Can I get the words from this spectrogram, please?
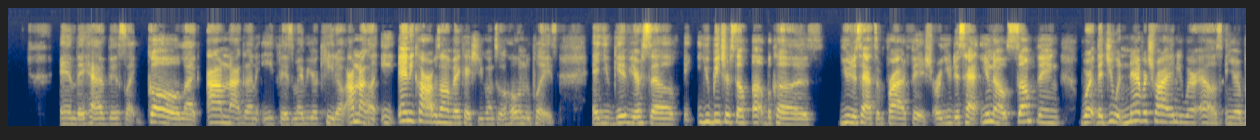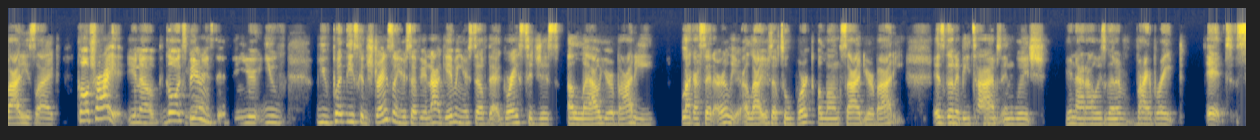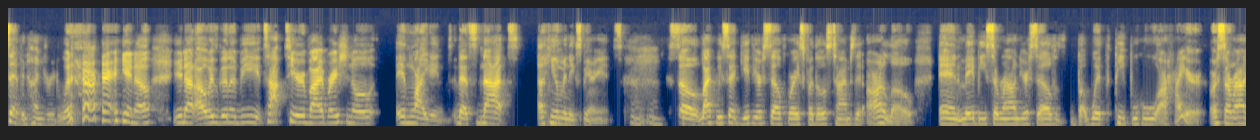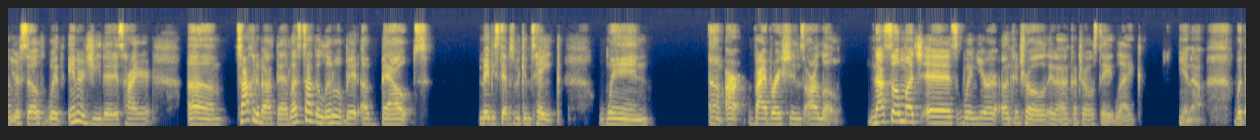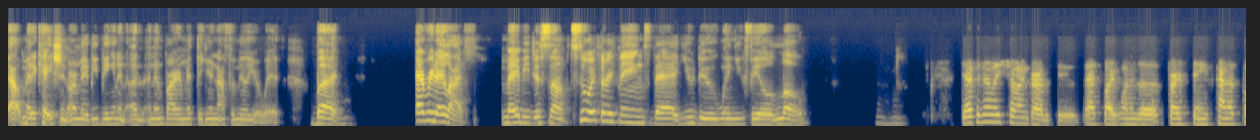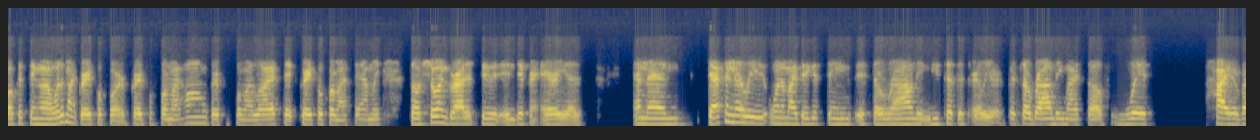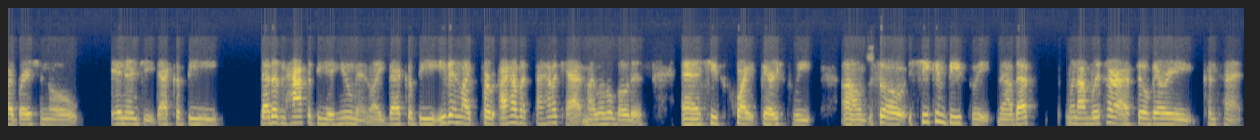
and they have this like goal, like I'm not gonna eat this. Maybe you're keto. I'm not gonna eat any carbs on vacation. You're going to a whole new place. And you give yourself, you beat yourself up because you just had some fried fish or you just had you know something where that you would never try anywhere else and your body's like go try it you know go experience yeah. it you you you put these constraints on yourself you're not giving yourself that grace to just allow your body like i said earlier allow yourself to work alongside your body it's going to be mm-hmm. times in which you're not always going to vibrate at 700 whatever you know you're not always going to be top tier vibrational enlightened that's not a human experience. Mm-hmm. So, like we said, give yourself grace for those times that are low and maybe surround yourself but with people who are higher or surround yourself with energy that is higher. Um, talking about that, let's talk a little bit about maybe steps we can take when um, our vibrations are low. Not so much as when you're uncontrolled in an uncontrolled state, like you know, without medication or maybe being in an, an environment that you're not familiar with, but mm-hmm everyday life. Maybe just some two or three things that you do when you feel low. Mm-hmm. Definitely showing gratitude. That's like one of the first things, kind of focusing on what am I grateful for? Grateful for my home, grateful for my life, that grateful for my family. So showing gratitude in different areas. And then definitely one of my biggest things is surrounding, you said this earlier, but surrounding myself with higher vibrational energy. That could be that doesn't have to be a human. Like that could be even like for I have a I have a cat, my little Lotus, and she's quite very sweet. Um, so she can be sweet. Now that's when I'm with her, I feel very content.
